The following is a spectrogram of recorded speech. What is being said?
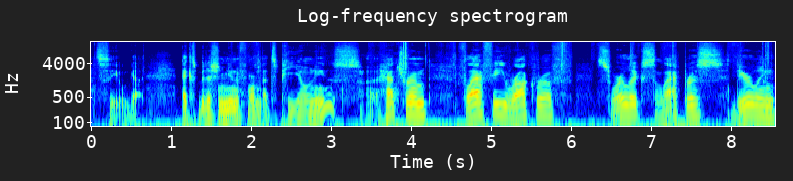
Let's see, we got Expedition Uniform, that's Peonies. Uh, Hattrem, Flaaffy, Rockruff, Swirlix, Lapras, Deerling,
